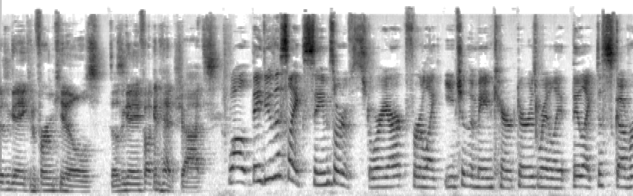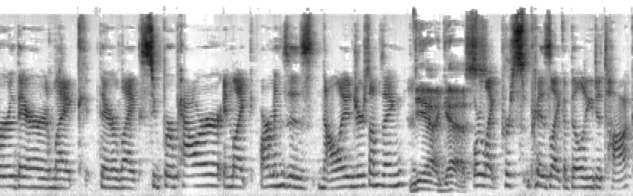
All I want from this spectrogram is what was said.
doesn't get any confirmed kills, doesn't get any fucking headshots. Well, they do this like same sort of story arc for like each of the main characters where like they like discover their like their like superpower in like Armin's knowledge or something. Yeah, I guess. Or like pers- his like ability to talk.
